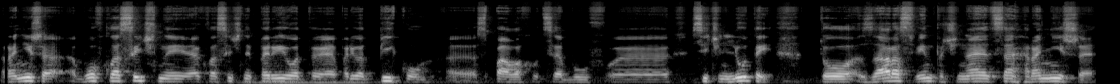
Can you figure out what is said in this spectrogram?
раніше був класичний класичний період, період піку спалаху, це був січень-лютий, то зараз він починається раніше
